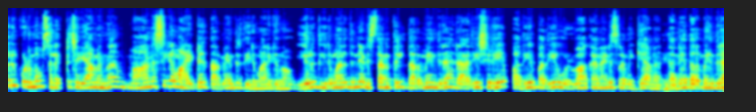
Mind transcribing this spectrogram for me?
ഒരു കുടുംബം സെലക്ട് ചെയ്യാമെന്ന് മാനസികമായിട്ട് ധർമ്മേന്ദ്ര തീരുമാനിക്കുന്നു. ഈ ഒരു തീരുമാനത്തിന്റെ അടിസ്ഥാനത്തിൽ ധർമ്മേന്ദ്ര രാജേശ്വരിയെ പതിയെ പതിയെ ഒഴിവാക്കാനായിട്ട് ശ്രമിക്കുകയാണ്. തന്നെ ധർമ്മേന്ദ്ര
